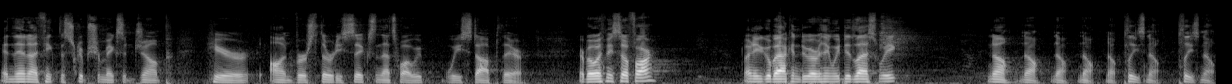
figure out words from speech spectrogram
and then I think the scripture makes a jump here on verse 36, and that's why we, we stopped there. Everybody with me so far? Do I need to go back and do everything we did last week? No, no, no, no, no. Please, no. Please, no.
